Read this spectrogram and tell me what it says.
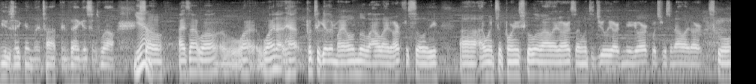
music and I taught in Vegas as well. Yeah. So I thought, well, why, why not have, put together my own little allied art facility uh, I went to Cornish School of Allied Arts. I went to Juilliard in New York, which was an allied art school.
